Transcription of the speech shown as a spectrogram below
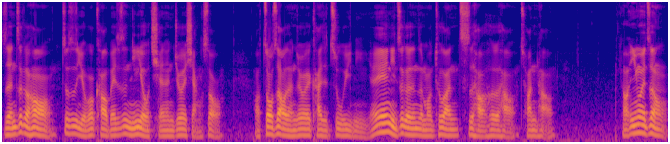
人这个吼就是有个靠背，就是你有钱人就会享受。哦，周遭人就会开始注意你，诶，你这个人怎么突然吃好喝好穿好？哦，因为这种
